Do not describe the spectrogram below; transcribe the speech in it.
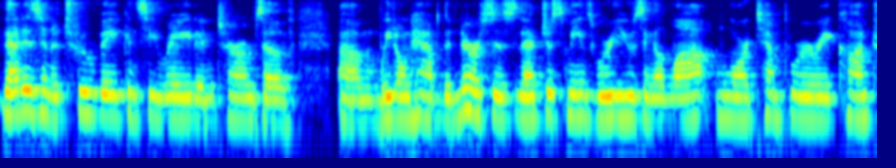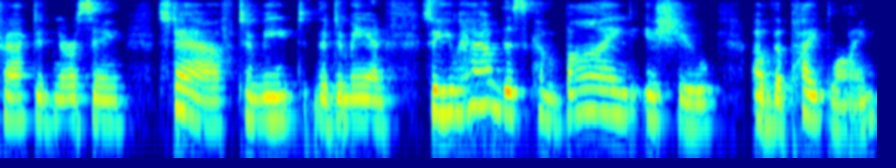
that isn't a true vacancy rate in terms of um, we don't have the nurses. That just means we're using a lot more temporary contracted nursing staff to meet the demand. So you have this combined issue of the pipeline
